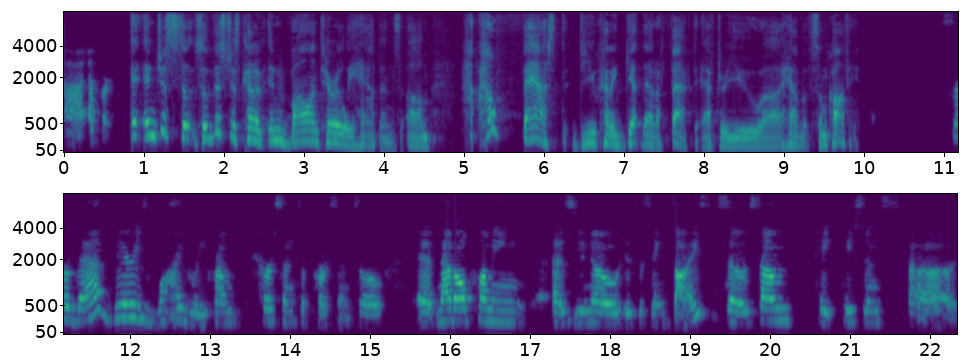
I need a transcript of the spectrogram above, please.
uh, effort. And, and, just so so this just kind of involuntarily happens. Um, how fast do you kind of get that effect after you uh, have some coffee? So that varies widely from person to person. So uh, not all plumbing, as you know, is the same size. So some pa- patients' uh,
